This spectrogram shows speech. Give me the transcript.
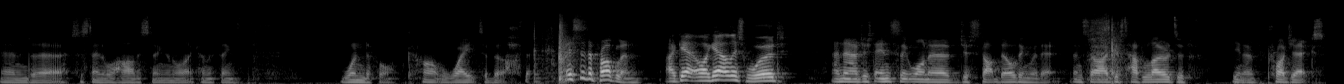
and uh, sustainable harvesting and all that kind of thing. Wonderful! Can't wait to build. Oh, this is the problem. I get I get all this wood, and then I just instantly want to just start building with it, and so I just have loads of you know projects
